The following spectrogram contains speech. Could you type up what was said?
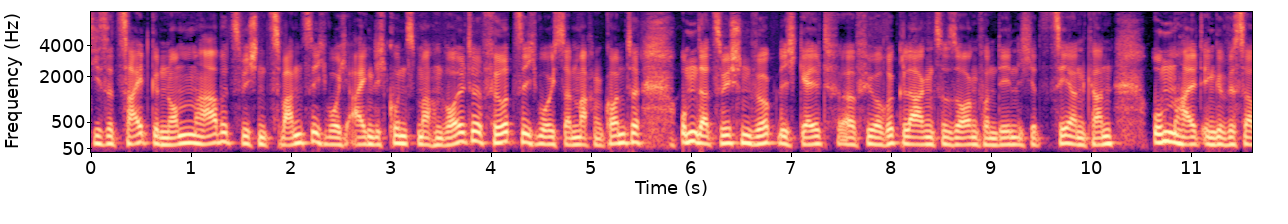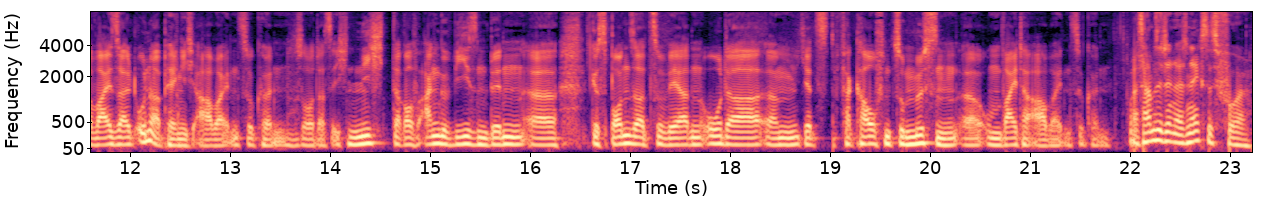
diese Zeit genommen habe zwischen 20, wo ich eigentlich Kunst machen wollte, 40, wo ich es dann machen konnte, um dazwischen wirklich Geld äh, für Rücklagen zu sorgen, von denen ich jetzt zehren kann, um halt in gewisser Weise halt unabhängig arbeiten zu können, so dass ich nicht darauf angewiesen bin, äh, gesponsert zu werden oder ähm, jetzt verkaufen zu müssen, äh, um weiterarbeiten zu können. Was haben Sie denn als nächstes vor?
